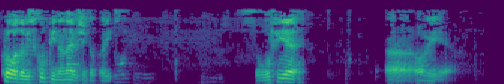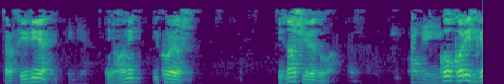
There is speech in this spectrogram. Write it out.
Ko od ovih skupina najviše to koristi? Sufije, ovi Rafidije i oni, i ko još? Iz naših redova. Ko koristi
